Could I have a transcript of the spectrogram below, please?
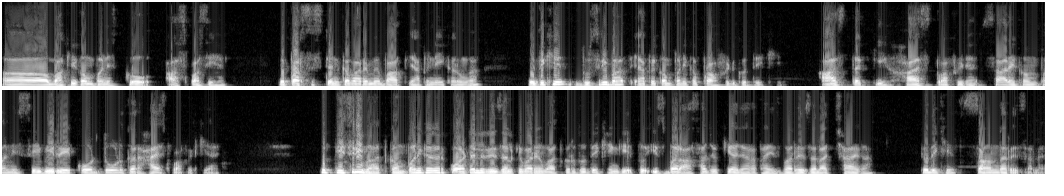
आ, बाकी कंपनी को आसपास ही है। मैं परसिस्टेंट के बारे में बात यहाँ पे नहीं करूँगा। तो देखिए दूसरी बात यहाँ पे कंपनी का प्रॉफिट को देखिए। आज तक की हाईएस्ट प्रॉफिट है। सारे कंपनी से भी रिकॉर्ड तोड़कर हाईएस्ट प्रॉफिट किया है। तो तीसरी बात कंपनी का अगर क्वार्टरली रिज़ल्ट के बारे में बात करो तो देखेंगे तो इस बार आशा जो किया जा रहा था, इस बार रिज़ल्ट अच्छा आएगा। तो देखिए, शानदार रिज़ल्ट है।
